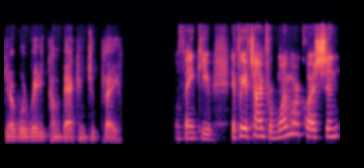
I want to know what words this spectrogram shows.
you know, will really come back into play. Well, thank you. If we have time for one more question,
